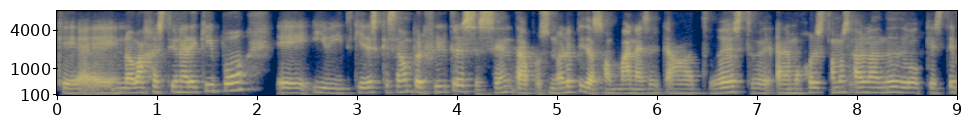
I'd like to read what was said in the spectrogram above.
que eh, no va a gestionar equipo eh, y quieres que sea un perfil 360, pues no le pidas a un manager que haga todo esto. A lo mejor estamos hablando de que este,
